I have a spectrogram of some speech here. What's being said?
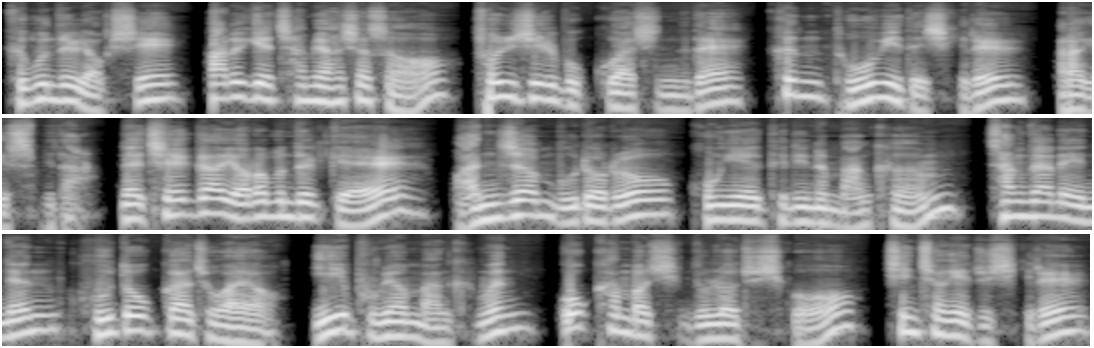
그분들 역시 빠르게 참여하셔서 손실 복구하시는데 큰 도움이 되시기를 바라겠습니다. 네, 제가 여러분들께 완전 무료로 공유해 드리는 만큼 상단에 있는 구독과 좋아요 이 부면만큼은 꼭 한 번씩 눌러주시고 신청해 주시기를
